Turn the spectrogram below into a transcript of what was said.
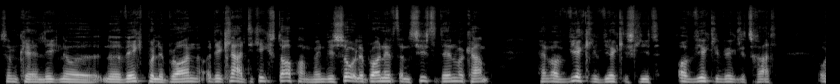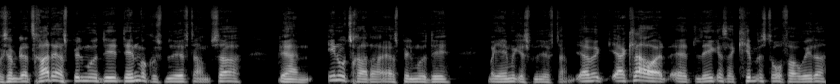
som kan lægge noget, noget vægt på LeBron, og det er klart, de kan ikke stoppe ham, men vi så LeBron efter den sidste Denver-kamp. Han var virkelig, virkelig slidt, og virkelig, virkelig træt. Og hvis han bliver træt af at spille mod det, Denver kunne smide efter ham, så bliver han endnu trættere af at spille mod det, Miami kan smide efter ham. Jeg, jeg er klar over, at, at Lakers er kæmpe store favoritter,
